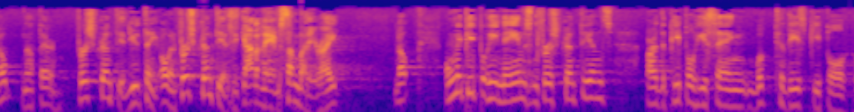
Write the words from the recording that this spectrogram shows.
nope, not there. First Corinthians, you'd think, oh, in First Corinthians, he's got to name somebody, right? Nope. Only people he names in First Corinthians are the people he's saying, look to these people.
